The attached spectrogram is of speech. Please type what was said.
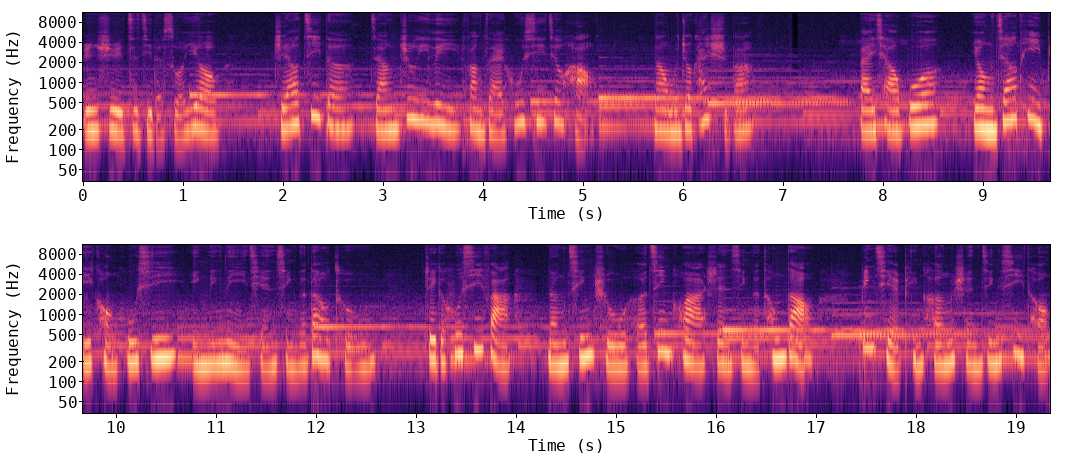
允许自己的所有，只要记得将注意力放在呼吸就好。那我们就开始吧。白桥波用交替鼻孔呼吸引领你前行的道途。这个呼吸法能清除和净化身心的通道，并且平衡神经系统。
